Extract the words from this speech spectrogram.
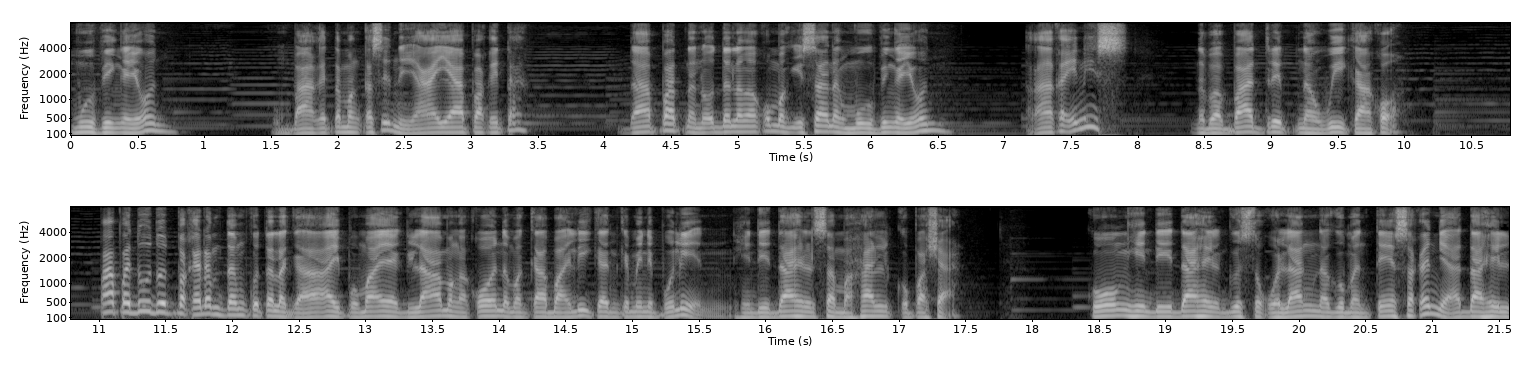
movie ngayon. Kung bakit naman kasi niyaya pa kita. Dapat nanood na lang ako mag-isa ng movie ngayon. Nakakainis. Nababad trip na wika ko. Papadudot pakiramdam ko talaga ay pumayag lamang ako na magkabalikan kami ni Pauline hindi dahil sa mahal ko pa siya. Kung hindi dahil gusto ko lang na gumante sa kanya dahil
